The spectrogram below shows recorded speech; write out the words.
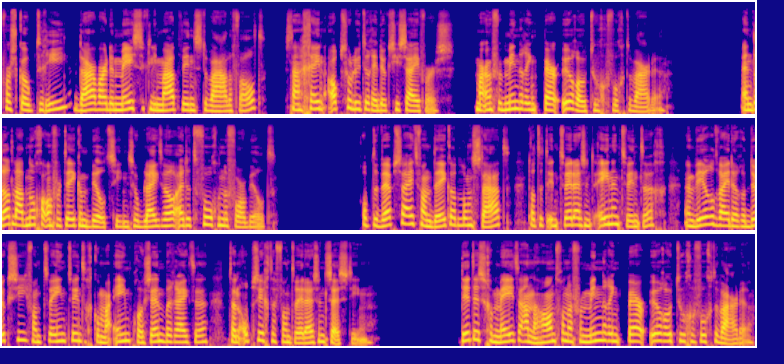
voor scope 3, daar waar de meeste klimaatwinst te behalen valt, staan geen absolute reductiecijfers, maar een vermindering per euro toegevoegde waarde. En dat laat nogal een vertekend beeld zien, zo blijkt wel uit het volgende voorbeeld. Op de website van Decathlon staat dat het in 2021 een wereldwijde reductie van 22,1% bereikte ten opzichte van 2016. Dit is gemeten aan de hand van een vermindering per euro toegevoegde waarde.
